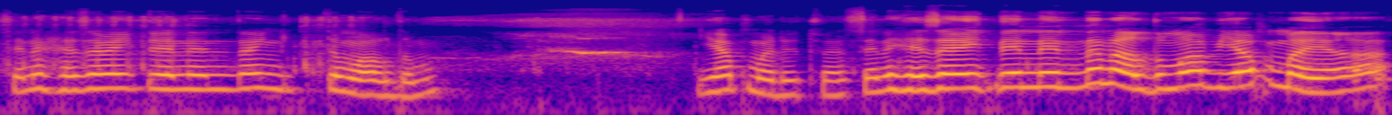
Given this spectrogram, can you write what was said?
Seni hezevenklerin elinden gittim aldım. Yapma lütfen. Seni hezevenklerin elinden aldım abi yapma ya.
